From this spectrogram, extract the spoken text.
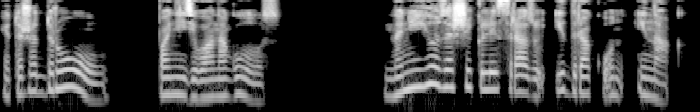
«Это же Дроу!» — понизила она голос. На нее зашикали сразу и дракон, и наг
